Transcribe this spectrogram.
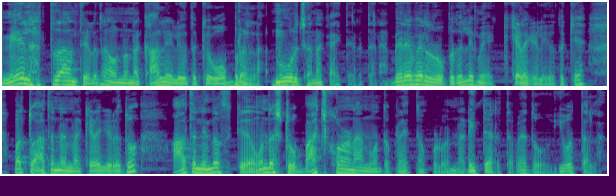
ಮೇಲ್ ಹತ್ತದ ಅಂತ ಹೇಳಿದ್ರೆ ಅವನನ್ನು ಕಾಲು ಎಳೆಯೋದಕ್ಕೆ ಒಬ್ಬರಲ್ಲ ನೂರು ಜನ ಕಾಯ್ತಾ ಇರ್ತಾರೆ. ಬೇರೆ ಬೇರೆ ರೂಪದಲ್ಲಿ ಮೇ ಮತ್ತು ಆತನನ್ನು ಕೆಳಗಿಳಿದು ಆತನಿಂದ ಒಂದಷ್ಟು ಬಾಚ್ಕೊಳ್ಳೋಣ ಅನ್ನುವಂಥ ಪ್ರಯತ್ನ ಕೂಡ ನಡೀತಾ ಇರ್ತವೆ. ಅದು ಇವತ್ತಲ್ಲ.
